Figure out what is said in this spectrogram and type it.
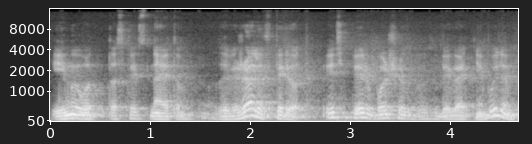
И мы вот, так сказать, на этом забежали вперед, и теперь больше забегать не будем,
